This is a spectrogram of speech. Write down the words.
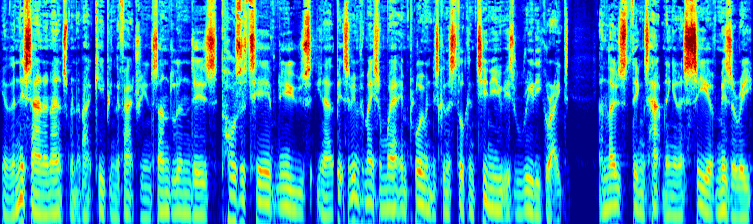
you know, the Nissan announcement about keeping the factory in Sunderland is positive news. You know, bits of information where employment is going to still continue is really great. And those things happening in a sea of misery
